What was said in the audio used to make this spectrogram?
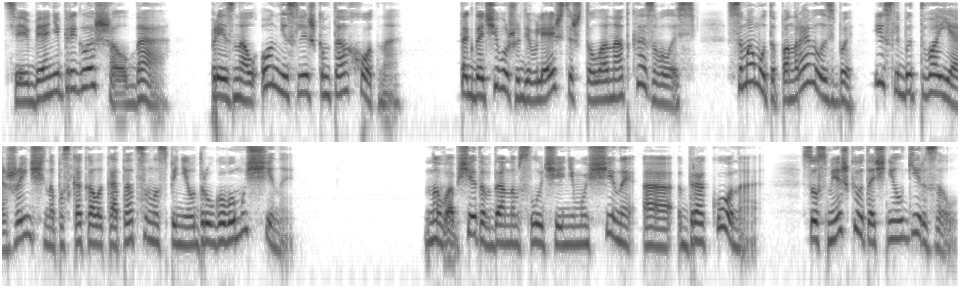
«Тебя не приглашал, да», — признал он не слишком-то охотно. «Тогда чего ж удивляешься, что Лана отказывалась? Самому-то понравилось бы, если бы твоя женщина поскакала кататься на спине у другого мужчины. Но вообще-то в данном случае не мужчины, а дракона, с усмешкой уточнил Гирзл.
